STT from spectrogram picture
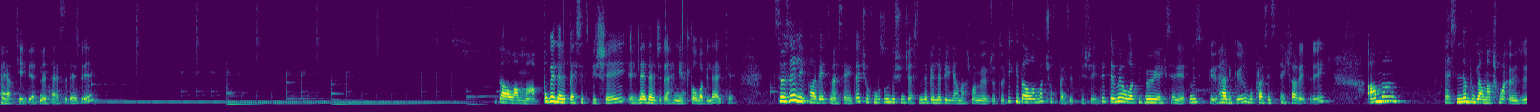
həyat keyfiyyətinə təsir edir. Qidalanma bu qədər bəsit bir şey e, nə dərəcədə əhəmiyyətli ola bilər ki? Sözlərlə ifadə etməsək də çoxumuzun düşüncəsində belə bir yanaşma mövcuddur ki, qidalanma çox bəsit bir şeydir. Demək olar ki, böyük əksəriyyətimiz hər gün bu prosesi təkrar edirik. Amma Əslində bu yanaşma özü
